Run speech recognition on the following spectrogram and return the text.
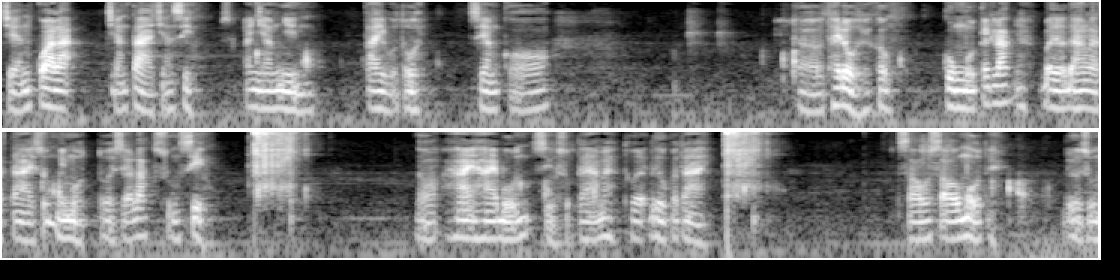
chén qua lại chén tài chén xỉu. Anh em nhìn tay của tôi xem có uh, thay đổi hay không. Cùng một cách lắc nhé bây giờ đang là tài số 11 tôi sẽ lắc xuống xỉu. Đó 224 xỉu số 8 này. Tôi lại đưa qua tài. 661 này. Đưa xuống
